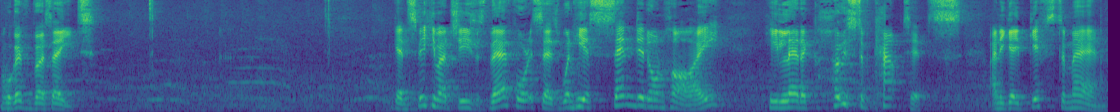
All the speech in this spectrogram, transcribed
We'll go from verse 8. Again, speaking about Jesus, therefore it says, when he ascended on high, he led a host of captives and he gave gifts to men.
